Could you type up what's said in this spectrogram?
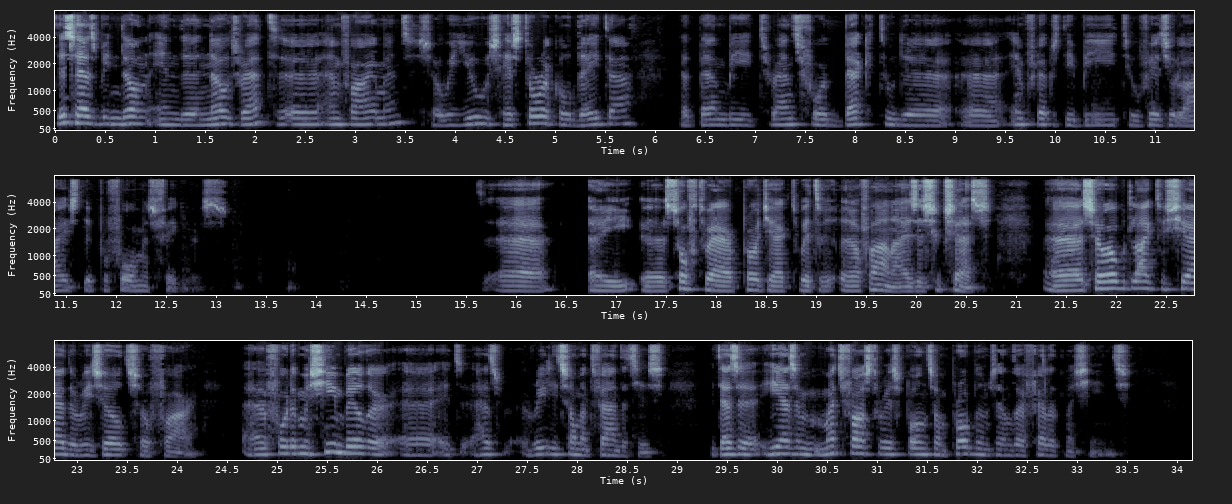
This has been done in the Node-RED uh, environment, so we use historical data that can be transferred back to the uh, InfluxDB to visualize the performance figures. Uh, a, a software project with Grafana is a success. Uh, so I would like to share the results so far. Uh, for the machine builder, uh, it has really some advantages. It has a, he has a much faster response on problems on their valid machines.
